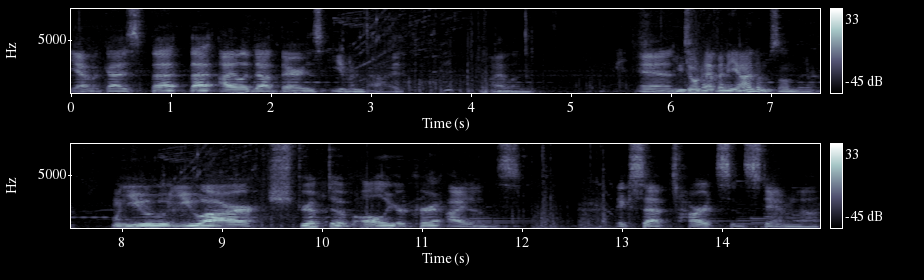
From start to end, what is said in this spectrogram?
Yeah, but guys, that that island out there is Eventide Island, and you don't have any items on there. when you you are stripped of all your current items, except hearts and stamina.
